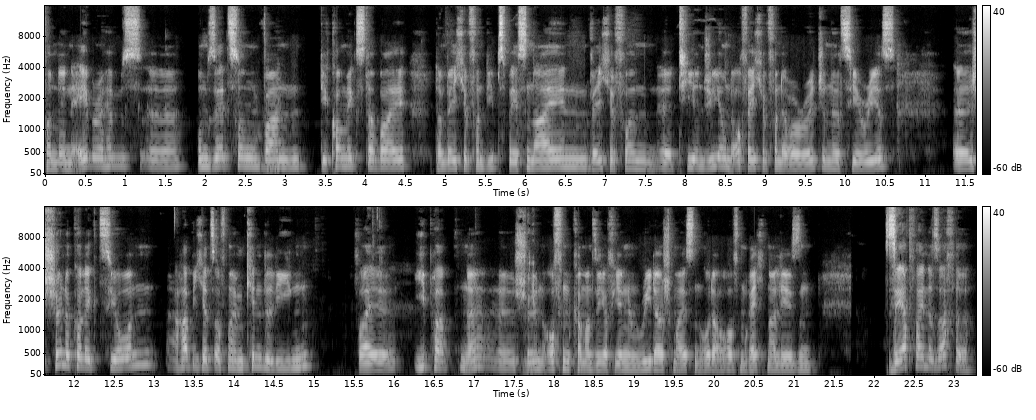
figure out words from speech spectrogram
von den Abrahams äh, Umsetzungen mhm. waren mhm. die Comics dabei, dann welche von Deep Space Nine, welche von äh, TNG und auch welche von der Original Series. Äh, schöne Kollektion habe ich jetzt auf meinem Kindle liegen, weil EPUB, ne, äh, schön ja. offen kann man sich auf jeden Reader schmeißen oder auch auf dem Rechner lesen. Sehr feine Sache.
